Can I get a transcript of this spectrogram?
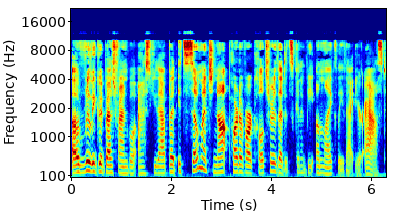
A really good best friend will ask you that. But it's so much not part of our culture that it's going to be unlikely that you're asked.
